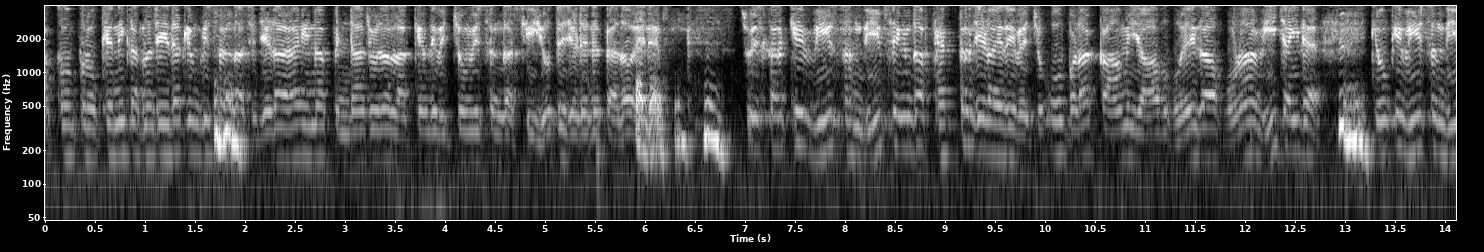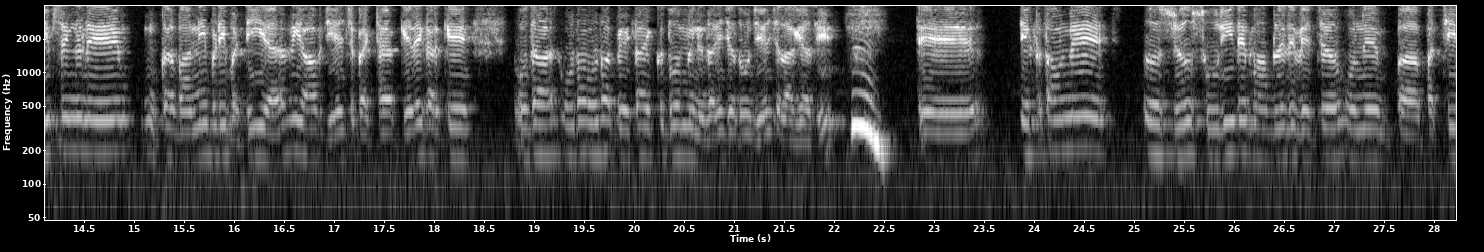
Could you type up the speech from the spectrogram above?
ਅੱਖੋਂ ਪਰੋਖੇ ਨਹੀਂ ਕਰਨਾ ਚਾਹੀਦਾ ਕਿਉਂਕਿ ਸੰਘਰਸ਼ ਜਿਹੜਾ ਹੈ ਇਹਨਾਂ ਪਿੰਡਾਂ ਚੋਂ ਇਹਨਾਂ ਇਲਾਕਿਆਂ ਦੇ ਵਿੱਚੋਂ ਵੀ ਸੰਘਰਸ਼ੀ ਯੋਧੇ ਜਿਹੜੇ ਨੇ ਪੈਦਾ ਹੋਏ ਨੇ। ਸੋ ਇਸ ਕਰਕੇ ਵੀਰ ਸੰਦੀਪ ਸਿੰਘ ਦਾ ਫੈਕਟਰ ਜਿਹੜਾ ਇਹਦੇ ਵਿੱਚ ਉਹ ਬੜਾ ਕਾਮਯਾਬ ਹੋਏਗਾ ਹੋਣਾ ਵੀ ਚਾਹੀਦਾ ਹੈ। ਕਿਉਂਕਿ ਵੀਰ ਸੰਦੀਪ ਸਿੰਘ ਨੇ ਕੁਰਬਾਨੀ ਬੜੀ ਵੱਡੀ ਹੈ ਵੀ ਆਪ ਜੇਲ੍ਹ 'ਚ ਬੈਠਾ ਹੈ। ਕਿਹਦੇ ਕਰਕੇ ਉਹਦਾ ਉਹਦਾ ਉਹਦਾ ਬੇਟਾ ਇੱਕ ਦੋ ਮਹੀਨੇ ਦਾ ਸੀ ਜਦੋਂ ਜੇਲ੍ਹ ਚਲਾ ਗਿਆ ਸੀ। ਹੂੰ ਤੇ ਇੱਕ ਤਾਂ ਉਹਨੇ ਜੋ ਸੂਰੀ ਦੇ ਮਾਮਲੇ ਦੇ ਵਿੱਚ ਉਹਨੇ 25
